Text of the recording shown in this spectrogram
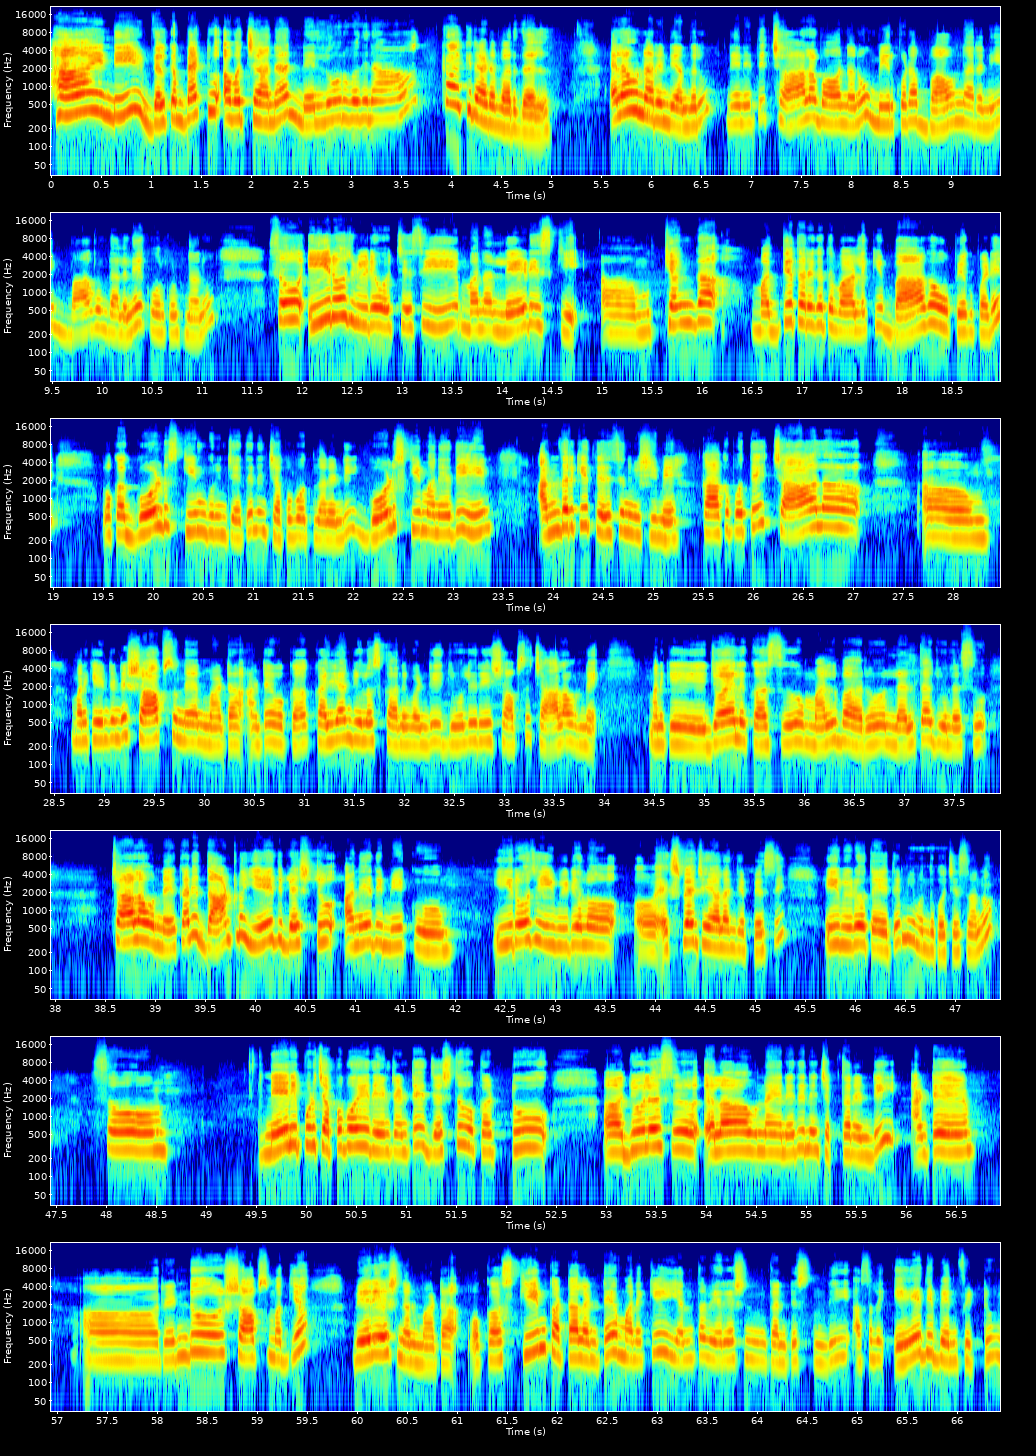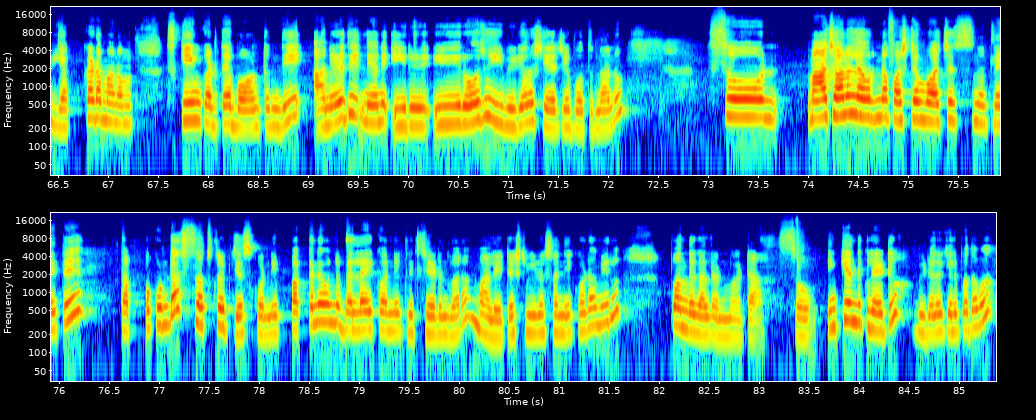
Hi అండి. Welcome back to our channel Nellore వదిన కాకినాడ వరదల్ ఎలా ఉన్నారండి అందరూ? నేనైతే చాలా బాగున్నాను. మీరు కూడా బాగున్నారని, బాగుండాలని కోరుకుంటున్నాను. సో, ఈరోజు వీడియో వచ్చేసి మన లేడీస్‌కి ముఖ్యంగా మధ్య తరగతి వాళ్ళకి బాగా ఉపయోగపడే ఒక గోల్డ్ స్కీమ్ గురించి అయితే నేను చెప్పబోతున్నానండి. గోల్డ్ స్కీమ్ అనేది అందరికీ తెలిసిన విషయమే. కాకపోతే చాలా మనకి ఏంటంటే షాప్స్ ఉన్నాయన్నమాట. అంటే ఒక కళ్యాణ్ జ్యువెలర్స్ కానివ్వండి, జ్యువెలరీ షాప్స్ చాలా ఉన్నాయి. మనకి జోయలికాస్ మల్బారు లలిత జ్యువెలర్స్ చాలా ఉన్నాయి. కానీ దాంట్లో ఏది బెస్ట్ అనేది మీకు ఈరోజు ఈ వీడియోలో ఎక్స్‌ప్లెయిన్ చేయాలని చెప్పేసి ఈ వీడియోతో అయితే మీ ముందుకు వచ్చేసాను సో, నేను ఇప్పుడు చెప్పబోయేది ఏంటంటే జస్ట్ ఒక టూ జ్యువెలర్స్ ఎలా ఉన్నాయి అనేది నేను చెప్తానండి. అంటే రెండు షాప్స్ మధ్య వేరియేషన్ అనమాట. ఒక స్కీమ్ కట్టాలంటే మనకి ఎంత వేరియేషన్ కనిపిస్తుంది? అసలు ఏది బెనిఫిట్? ఎక్కడ మనం స్కీమ్ కడితే బాగుంటుంది అనేది నేను ఈ ఈరోజు ఈ వీడియోలో షేర్ చేయబోతున్నాను. సో, మా ఛానల్ ఎవరన్నా ఫస్ట్ టైం వాచ్ చేస్తున్నట్లయితే తప్పకుండా సబ్స్క్రైబ్ చేసుకోండి. పక్కనే ఉన్న బెల్ ఐకాన్‌ని క్లిక్ చేయడం ద్వారా మా లేటెస్ట్ వీడియోస్ అన్నీ కూడా మీరు పొందగలరనమాట. సో, ఇంకెందుకు లేటు వీడియోలోకి వెళ్ళిపోదామా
